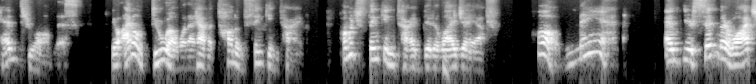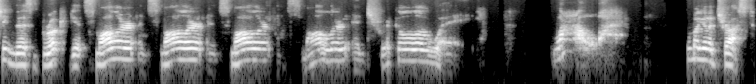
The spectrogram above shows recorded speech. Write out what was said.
head through all this. You know, I don't do well when I have a ton of thinking time. How much thinking time did Elijah have? Oh, man. And you're sitting there watching this brook get smaller and smaller and smaller and smaller and trickle away. Wow. Who am I going to trust?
